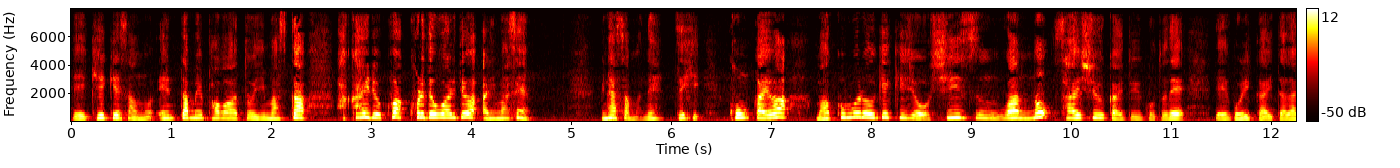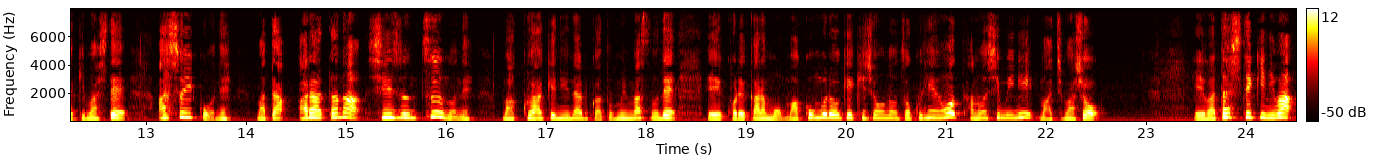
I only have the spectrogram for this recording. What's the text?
えー、KK さんのエンタメパワーといいますか破壊力はこれで終わりではありません。皆様ね是非今回はマクムロ劇場シーズン1の最終回ということで、えー、ご理解いただきまして明日以降ねまた新たなシーズン2のね幕開けになるかと思いますので、えー、これからもマクムロ劇場の続編を楽しみに待ちましょう。え私的には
